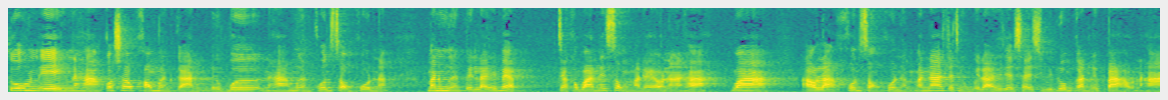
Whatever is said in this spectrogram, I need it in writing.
ตัวคุณเองนะคะ ก็ชอบเขาเหมือนกันเลเวอร์นะคะเหมือนคนสองคนอะมันเหมือนเป็นอะไรแบบจักรวาลได้ส่งมาแล้วนะคะ ว่าเอาละคนสองคนอะมันน่าจะถึงเวลาที่จะใช้ชีวิตร่วมกันหรือเปล่านะคะ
